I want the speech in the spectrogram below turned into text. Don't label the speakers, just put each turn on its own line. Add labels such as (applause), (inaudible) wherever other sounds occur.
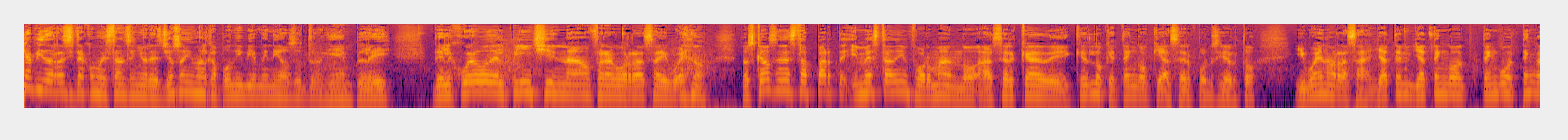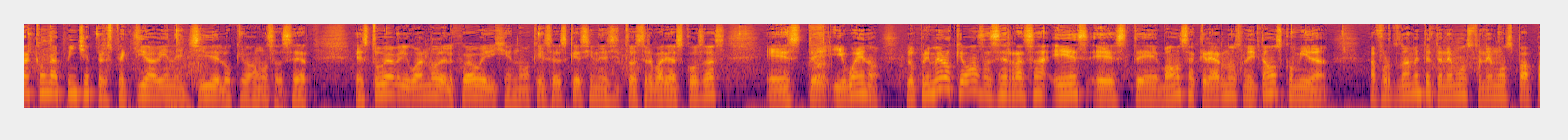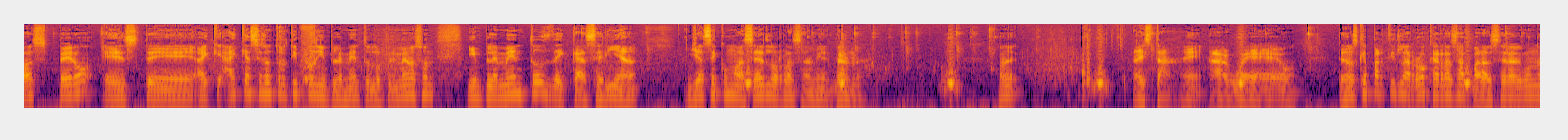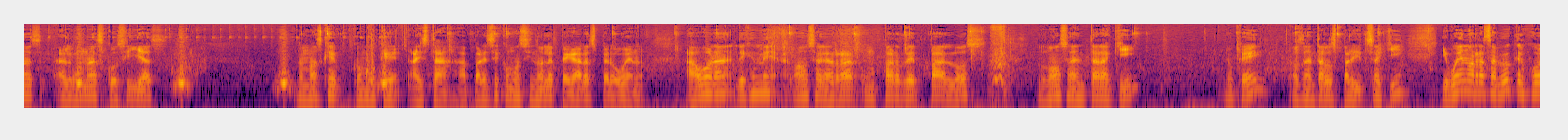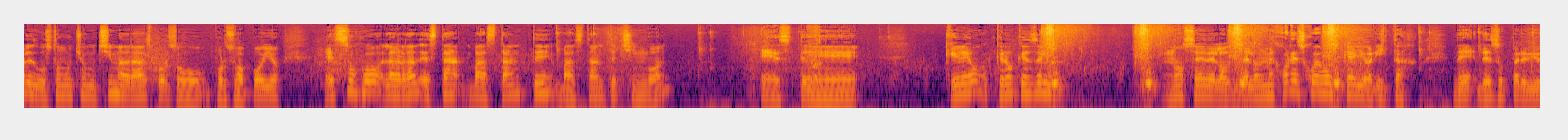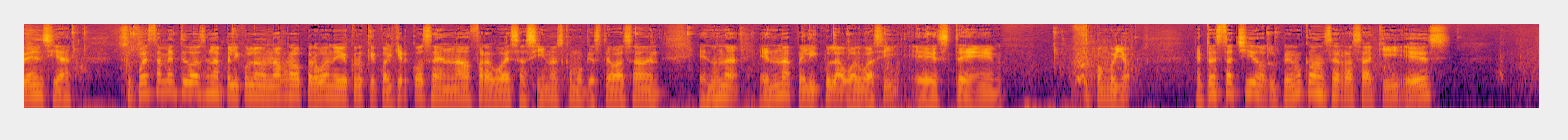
¿Qué ha habido, racita? ¿Cómo están, señores? Yo soy Mal y bienvenidos a otro gameplay del juego del pinche náufrago, raza. Y bueno, nos quedamos en esta parte y me he estado informando acerca de qué es lo que tengo que hacer, por cierto. Y bueno, raza, ya, ya tengo, tengo, tengo acá una pinche perspectiva bien en chi de lo que vamos a hacer. Estuve averiguando del juego y dije, no, que sabes que sí necesito hacer varias cosas. Este, y bueno, lo primero que vamos a hacer, raza, es, este, vamos a crearnos, necesitamos comida. Afortunadamente tenemos, tenemos papas, pero este hay que, hay que hacer otro tipo de implementos. Lo primero son implementos de cacería. Ya sé cómo hacerlo, raza. Miren, Ahí está, eh. A huevo. Tenemos que partir la roca, raza, para hacer algunas, algunas cosillas. Nomás que como que, ahí está, aparece como si no le pegaras, pero bueno. Ahora, déjenme, vamos a agarrar un par de palos. Los vamos a aventar aquí. ¿Ok? Vamos a entrar los palitos aquí. Y bueno, raza, veo que el juego les gustó mucho. Muchísimas gracias por su, por su apoyo. Es un juego, la verdad, está bastante, bastante chingón. Este... Creo, creo que es del... No sé, de los, de los mejores juegos que hay ahorita. De, de supervivencia. Supuestamente vas en la película de un náufrago, pero bueno, yo creo que cualquier cosa en náufrago es así, no es como que esté basado en, en, una, en una película o algo así. Este, supongo yo. Entonces está chido. Lo primero que vamos a hacer, raza, aquí es...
